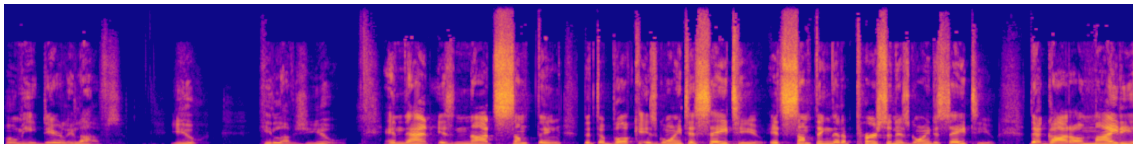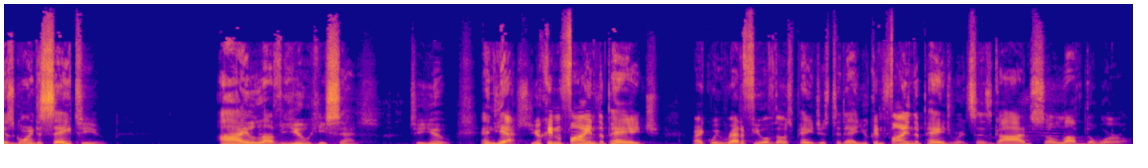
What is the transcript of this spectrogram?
whom he dearly loves. You. He loves you. And that is not something that the book is going to say to you. It's something that a person is going to say to you, that God Almighty is going to say to you. I love you, he says to you. And yes, you can find the page Right? We read a few of those pages today. You can find the page where it says, God so loved the world.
